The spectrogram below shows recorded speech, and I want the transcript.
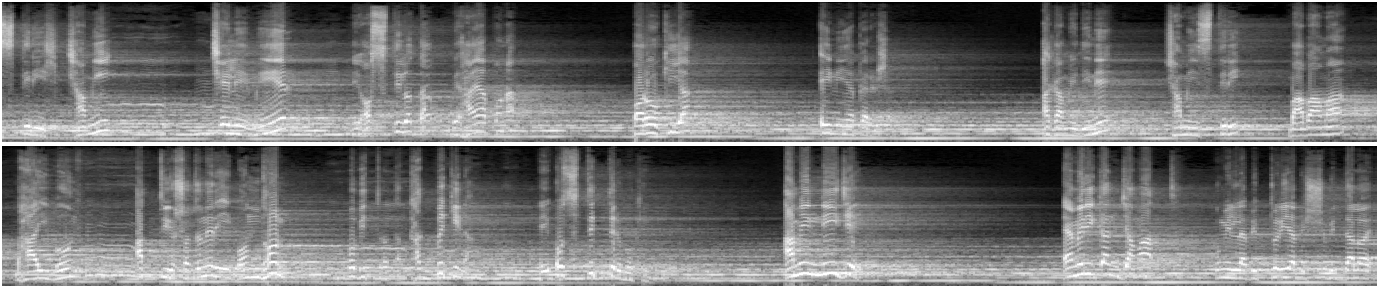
স্ত্রী, স্বামী, ছেলে, মেয়ের এই অস্থিলতা, বেহায়াপনা পরকিয়া, এই নিয়ে প্যারেশান আগামী দিনে স্বামী, স্ত্রী, বাবা মা, ভাই, বোন, আত্মীয় স্বজনের এই বন্ধন পবিত্রতা থাকবে কিনা? এই অস্তিত্বের মুখে। আমি নিজে আমেরিকান জামাত, কুমিল্লা ভিক্টোরিয়া বিশ্ববিদ্যালয়,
